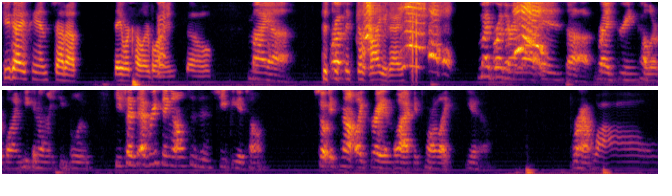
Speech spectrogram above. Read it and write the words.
Two guys' hands shut up. They were colorblind, so My uh, statistics don't lie, you guys. my brother-in-law is uh, red green colorblind. He can only see blue. He says everything else is in sepia tone, so it's not like gray and black. It's more like you know brown. Wow.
